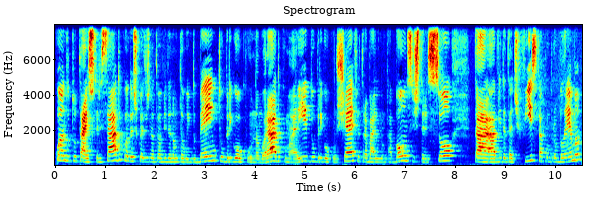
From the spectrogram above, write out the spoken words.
Quando tu tá estressado, quando as coisas na tua vida não estão indo bem, tu brigou com o namorado, com o marido, brigou com o chefe, o trabalho não tá bom, se estressou, tá, a vida tá difícil, tá com problema,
